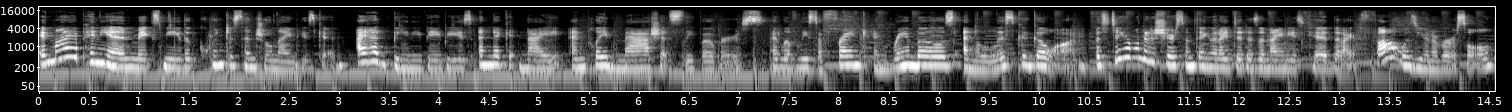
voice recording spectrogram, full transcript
in my opinion makes me the quintessential 90s kid. I had Beanie Babies and Nick at Night and played MASH at sleepovers. I love Lisa Frank and rainbows and the list could go on. But today I wanted to share something that I did as a 90s kid that I thought was universal,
